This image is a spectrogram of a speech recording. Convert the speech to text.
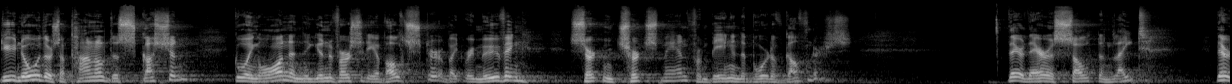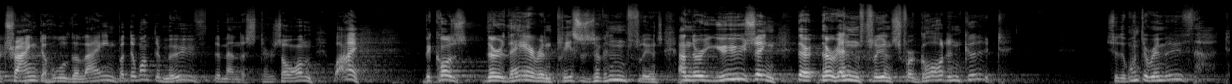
Do you know there's a panel discussion going on in the University of Ulster about removing certain churchmen from being in the Board of Governors? They're there as salt and light. They're trying to hold the line, but they want to move the ministers on. Why? Because they're there in places of influence and they're using their, their influence for God and good. So they want to remove that.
